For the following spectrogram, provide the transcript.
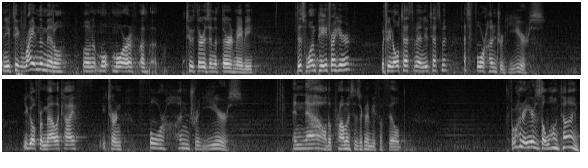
and you take right in the middle, well, more, uh, two thirds and a third maybe, this one page right here, between Old Testament and New Testament, that's 400 years. You go from Malachi, you turn 400 years. And now the promises are going to be fulfilled. 400 years is a long time,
